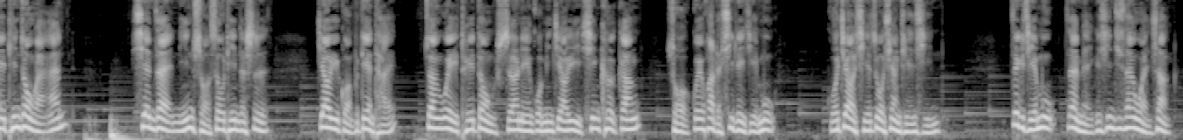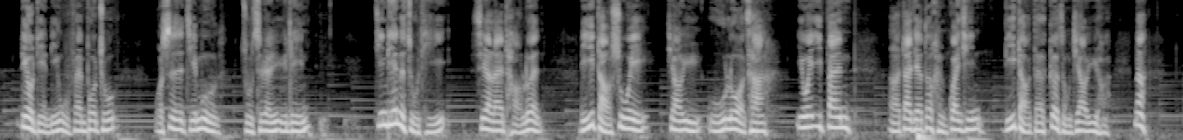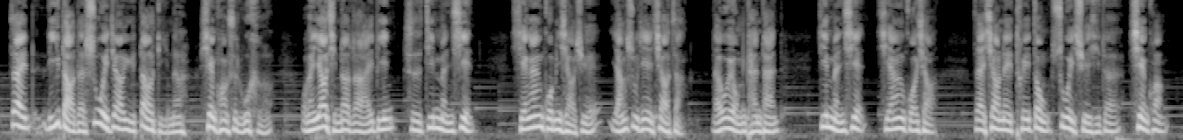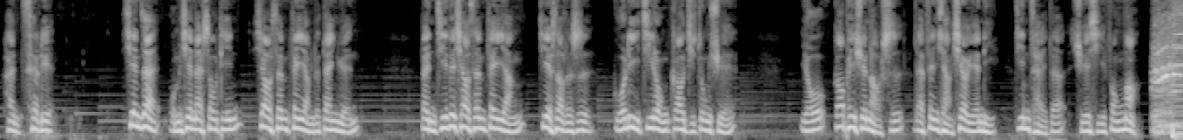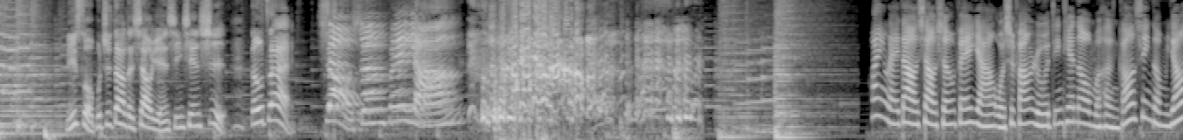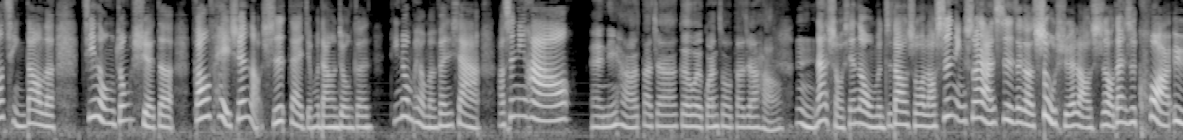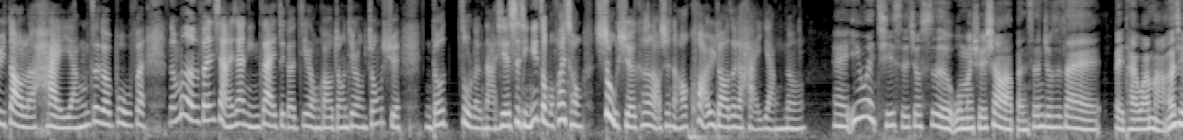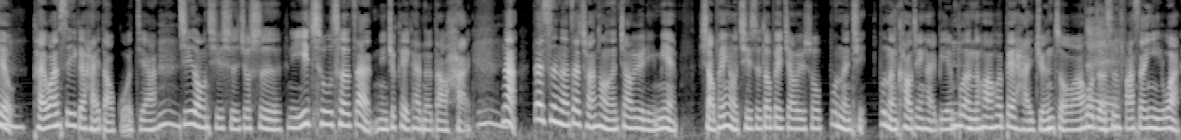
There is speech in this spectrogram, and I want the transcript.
位听众晚安，现在您所收听的是教育广播电台专为推动十二年国民教育新课纲所规划的系列节目《国教协作向前行》。这个节目在每个星期三晚上六点零五分播出。我是节目主持人于林。今天的主题是要来讨论离岛数位教育无落差，因为一般呃大家都很关心离岛的各种教育哈。那在离岛的数位教育到底呢现况是如何？我们邀请到的来宾是金门县咸安国民小学杨树建校长，来为我们谈谈金门县咸安国小在校内推动数位学习的现况和策略。现在我们先来收听“笑声飞扬”的单元。本集的“笑声飞扬”介绍的是国立基隆高级中学，由高佩轩老师来分享校园里精彩的学习风貌。你所不知道的校园新鲜事，都在笑声飞扬。欢迎来到笑声飞扬，我是方如。今天呢，我们很高兴的，我们邀请到了基隆中学的高佩轩老师，在节目当中跟听众朋友们分享。老师您好。哎，你好，大家各位观众，大家好。嗯，那首先呢，我们知道说，老师您虽然是这个数学老师哦，但是跨遇到了海洋这个部分，能不能分享一下您在这个基隆高中、基隆中学，你都做了哪些事情？你怎么会从数学科老师，然后跨遇到这个海洋呢？哎，因为其实就是我们学校啊，本身就是在北台湾嘛，而且台湾是一个海岛国家，基隆其实就是你一出车站，你就可以看得到海。那但是呢，在传统的教育里面，小朋友其实都被教育说不能亲，不能靠近海边，不然的话会被海卷走啊，或者是发生意外。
